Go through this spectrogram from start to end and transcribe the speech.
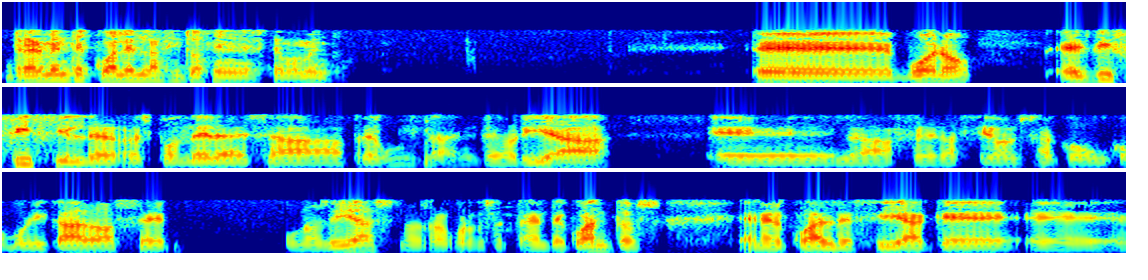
realmente, ¿cuál es la situación en este momento? Eh, bueno, es difícil de responder a esa pregunta. En teoría, eh, la Federación sacó un comunicado hace unos días, no recuerdo exactamente cuántos, en el cual decía que eh,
